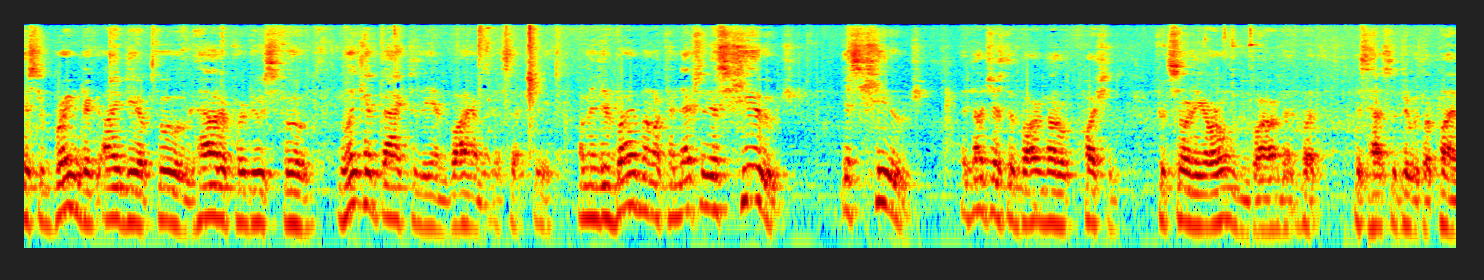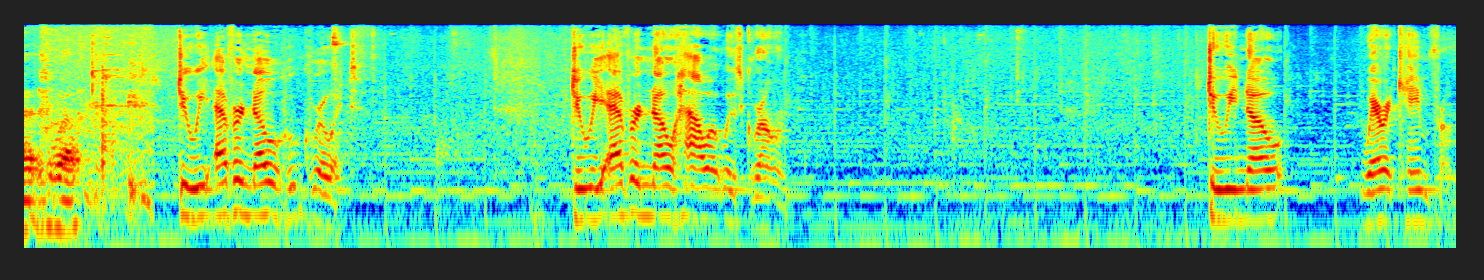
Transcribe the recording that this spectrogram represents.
is to bring the idea of food, how to produce food, link it back to the environment, essentially. I mean, the environmental connection is huge. It's huge. It's not just environmental question concerning our own environment, but this has to do with our planet as well. Do we ever know who grew it? Do we ever know how it was grown? Do we know where it came from?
